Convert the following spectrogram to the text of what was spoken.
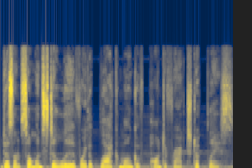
Doesn't someone still live where the Black Monk of Pontefract took place?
